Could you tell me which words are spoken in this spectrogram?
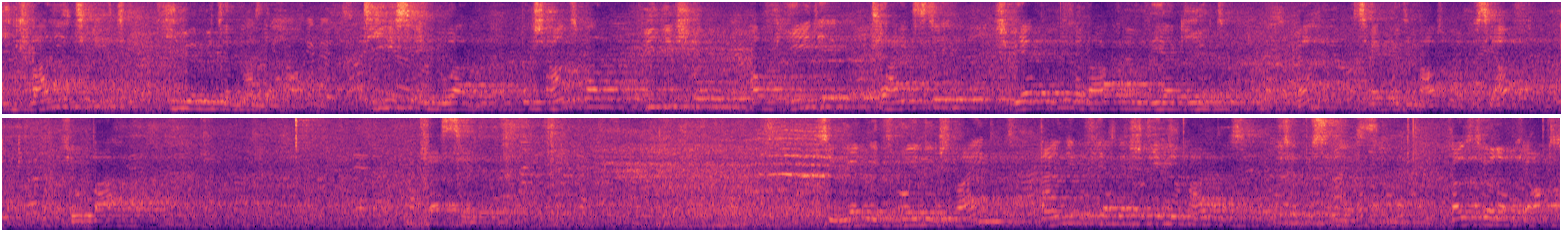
die Qualität, die wir miteinander haben, die ist enorm. Und schauen Sie mal, wie die schon auf jede kleinste Schwerpunktverlagerung reagiert. Ja? Jetzt wecken wir die Maus mal ein bisschen auf. Super. Klasse. Sie hören Ihr Freundin schreien, deine Pferde stehen normal, das muss ein bisschen haben. Sonst hört auch die Angst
